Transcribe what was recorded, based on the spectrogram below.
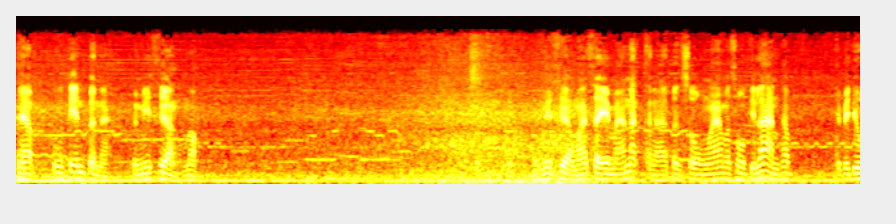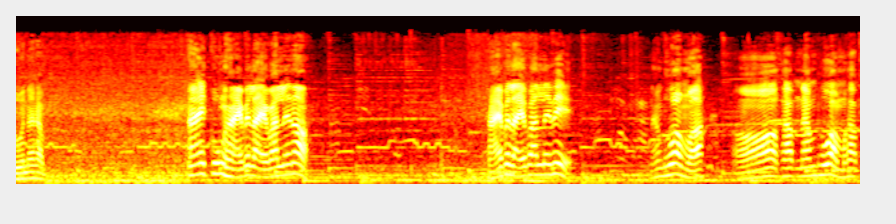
นี่ครับกุ้งเต้นเปิดนะเป็นมีเครื่องเนาะ มีเครื่องมาใส่มานักขนาดเป็นทรงมามาทรงที่ร้านครับจะไปดูนะครับไอ้กุ้งหายไปหลายวันเลยเนาะหายไปหลายวันเลยพี่น้ำท่วมเหรออ๋อครับ น้ำท่วมครับ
